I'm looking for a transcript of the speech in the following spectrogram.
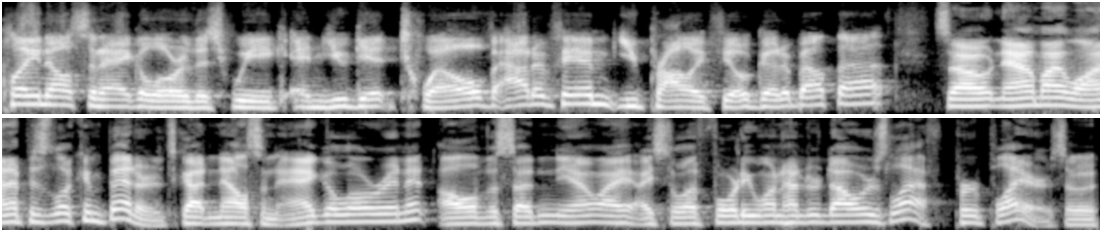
play Nelson Agholor this week and you get 12 out of him, you probably feel good about that. So now my lineup is looking better. It's got Nelson Agholor in it. All of a sudden, you know, I, I still have $4,100 left per player. So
